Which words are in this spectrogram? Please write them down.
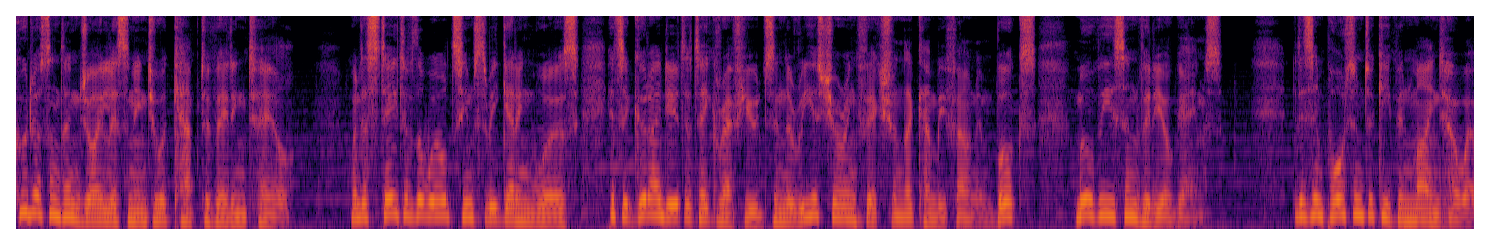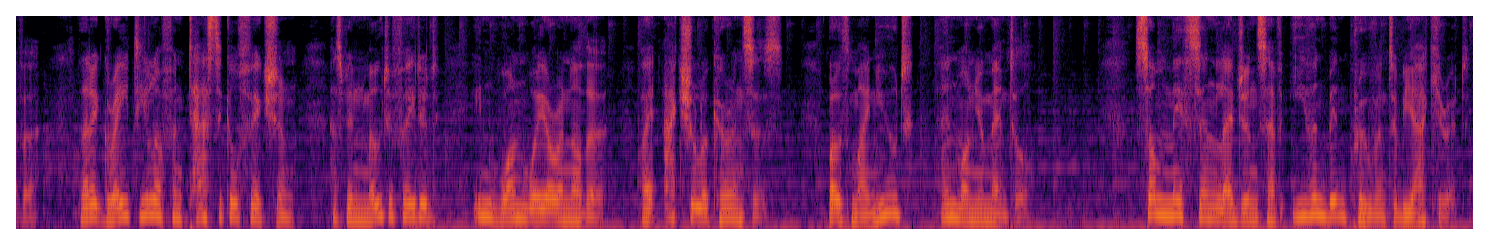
Who doesn't enjoy listening to a captivating tale? When the state of the world seems to be getting worse, it's a good idea to take refuge in the reassuring fiction that can be found in books, movies, and video games. It is important to keep in mind, however, that a great deal of fantastical fiction has been motivated in one way or another by actual occurrences, both minute and monumental. Some myths and legends have even been proven to be accurate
